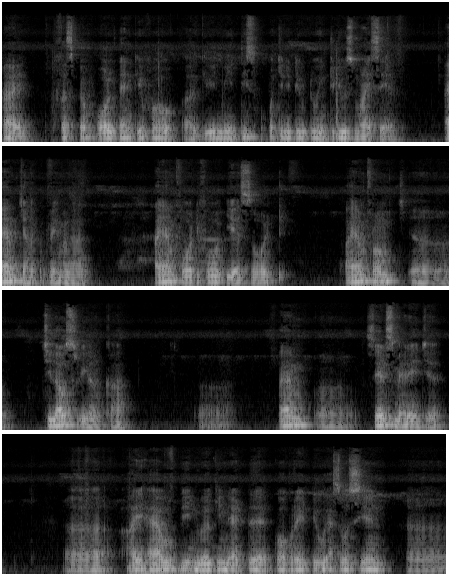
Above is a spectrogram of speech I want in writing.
Hi, first of all, thank you for uh, giving me this opportunity to introduce myself. I am Janaka Premalal. I am 44 years old. I am from uh, Chilaw, Sri Lanka. Uh, I am uh, sales manager. Uh, I have been working at the cooperative association uh,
